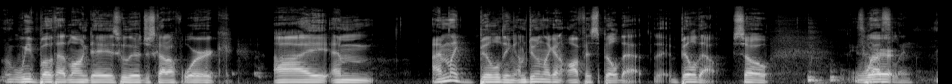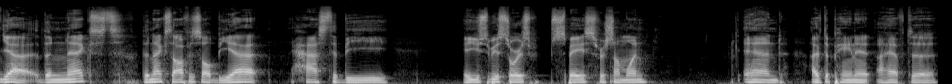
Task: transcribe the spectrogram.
we've both had long days. Julio just got off work. I am. I'm like building. I'm doing like an office build out. Build out. So He's hustling. Yeah, the next the next office I'll be at has to be. It used to be a storage space for someone, and I have to paint it. I have to.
